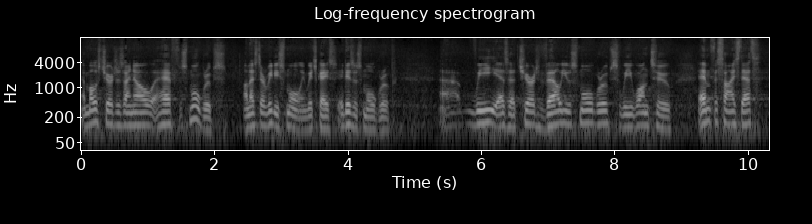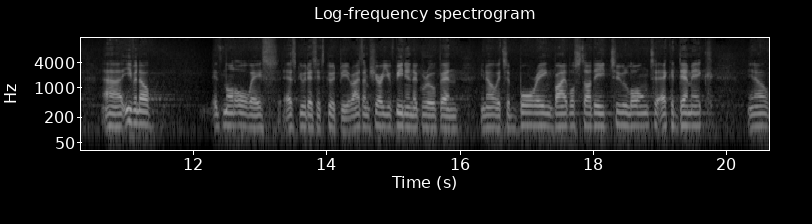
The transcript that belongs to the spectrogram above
And most churches I know have small groups, unless they're really small, in which case it is a small group. Uh, we as a church value small groups. We want to emphasize that, uh, even though it's not always as good as it could be, right? I'm sure you've been in a group and, you know, it's a boring Bible study, too long, too academic. You know,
